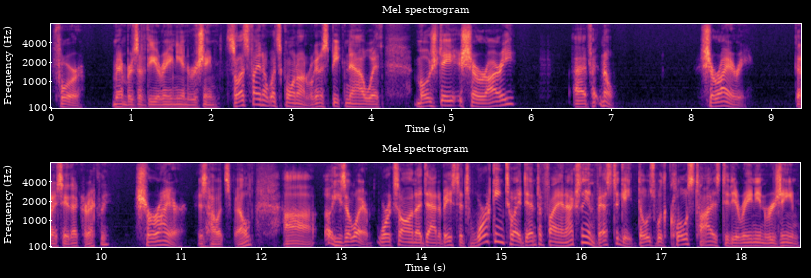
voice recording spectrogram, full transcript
for members of the Iranian regime. So let's find out what's going on. We're going to speak now with Mojdeh Sharari. Uh, no, Shahriari. Did I say that correctly? Shariar is how it's spelled. Uh, he's a lawyer, works on a database that's working to identify and actually investigate those with close ties to the Iranian regime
